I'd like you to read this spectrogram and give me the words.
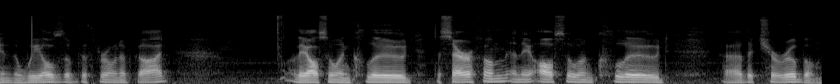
in the wheels of the throne of God. They also include the seraphim, and they also include uh, the cherubim.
